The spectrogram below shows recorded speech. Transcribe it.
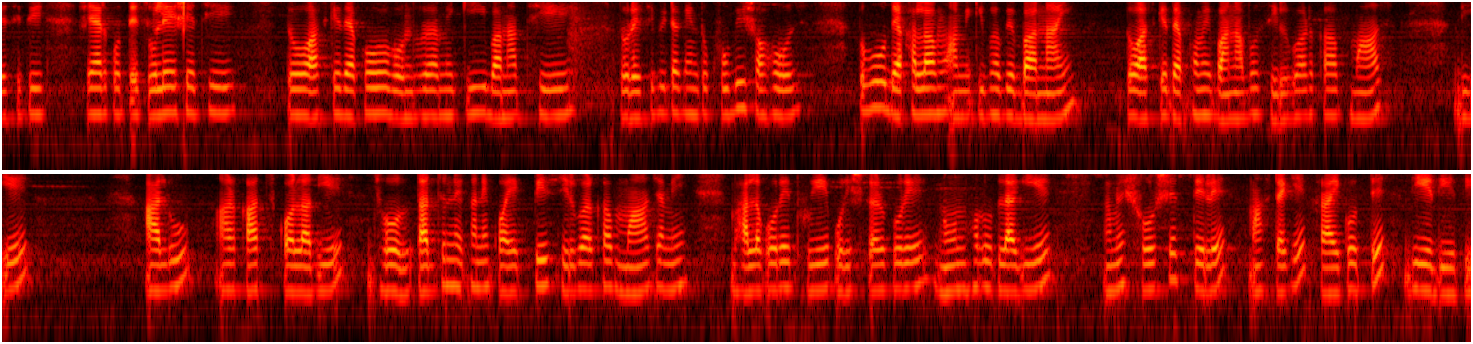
রেসিপি শেয়ার করতে চলে এসেছি। তো আজকে দেখো বন্ধুরা, আমি কি বানাচ্ছি? তো রেসিপিটা কিন্তু খুবই সহজ। তবুও দেখালাম আমি কীভাবে বানাই। তো আজকে দেখো আমি বানাবো সিলভার কাপ মাছ দিয়ে আলু আর কাঁচকলা দিয়ে ঝোল। তার জন্য এখানে কয়েক পিস সিলভার কাপ মাছ আমি ভালো করে ধুয়ে, পরিষ্কার করে, নুন, হলুদ লাগিয়ে আমি সর্ষের তেলে মাছটাকে ফ্রাই করতে দিয়ে দিয়েছি।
